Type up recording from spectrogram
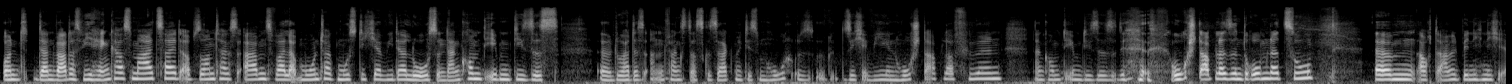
und dann war das wie Henkersmahlzeit ab sonntagsabends, weil ab Montag musste ich ja wieder los. Und dann kommt eben dieses, äh, du hattest anfangs das gesagt, mit diesem Hoch, sich wie ein Hochstapler fühlen. Dann kommt eben dieses Hochstapler-Syndrom dazu. Ähm, auch damit bin ich nicht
